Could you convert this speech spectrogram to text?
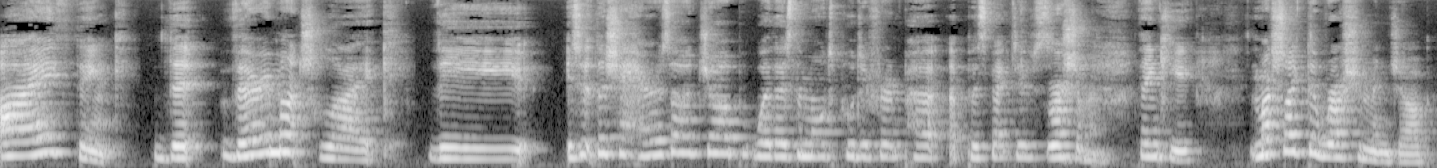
I think that very much like the is it the Scheherazade job where there's the multiple different per- uh, perspectives? Rashomon. Thank you. Much like the Rashomon job,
